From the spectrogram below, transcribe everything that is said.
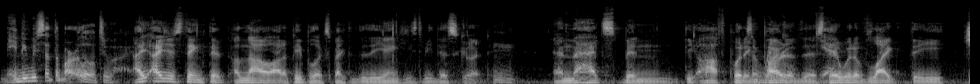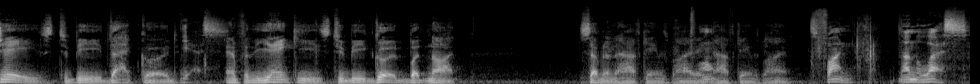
maybe we set the bar a little too high. I, I just think that not a lot of people expected the Yankees to be this good. Mm. And that's been the off putting part of this. yeah. They would have liked the Jays to be that good. Yes. And for the Yankees to be good, but not seven and a half games behind, eight and a half games behind. It's fun, nonetheless.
